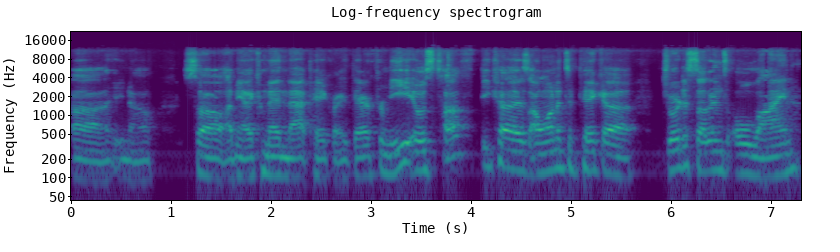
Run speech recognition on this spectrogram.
Uh, you know, so I mean, I commend that pick right there. For me, it was tough because I wanted to pick a uh, Georgia Southern's O line.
